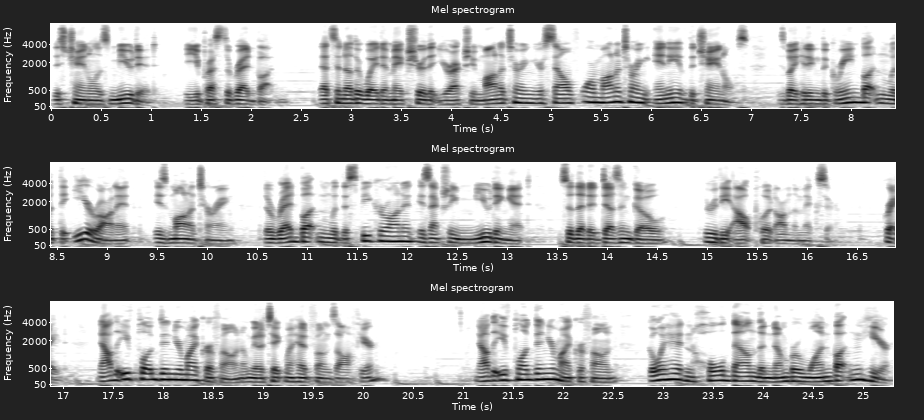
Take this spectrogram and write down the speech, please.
this channel is muted. You press the red button. That's another way to make sure that you're actually monitoring yourself or monitoring any of the channels is by hitting the green button with the ear on it is monitoring. The red button with the speaker on it is actually muting it so that it doesn't go through the output on the mixer. Great. Now that you've plugged in your microphone, I'm going to take my headphones off here. Now that you've plugged in your microphone, go ahead and hold down the number one button here.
